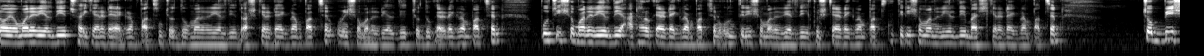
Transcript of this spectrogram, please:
নয় ওমানের রিয়াল দিয়ে ছয় ক্যারেটে এক গ্রাম পাচ্ছেন, চোদ্দ ওমানের রিয়াল দিয়ে দশ ক্যারেটে এক গ্রাম পাচ্ছেন, উনিশ ওমানের রিয়াল দিয়ে চোদ্দ ক্যারেট এক গ্রাম পাচ্ছেন, পঁচিশ ওমানের রিয়াল দিয়ে আঠারো ক্যারেট এক গ্রাম পাচ্ছেন, উনত্রিশ ওমানের রিয়াল দিয়ে একুশ ক্যারেট এক গ্রাম পাচ্ছেন, তিরিশ ওমানের রিয়াল দিয়ে বাইশ ক্যারেট এক গ্রাম পাচ্ছেন চব্বিশ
